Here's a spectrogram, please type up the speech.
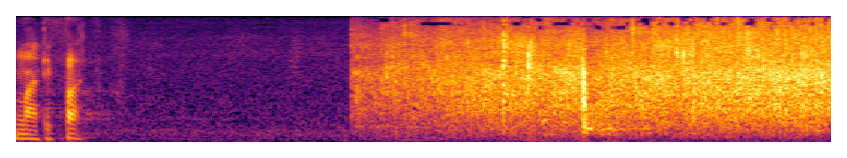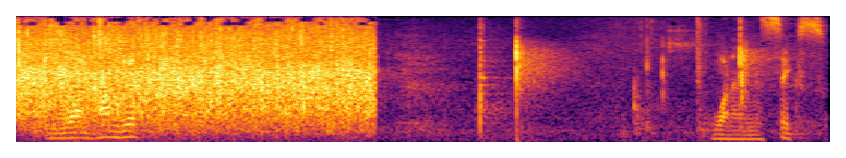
Ninety-five. One 106.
